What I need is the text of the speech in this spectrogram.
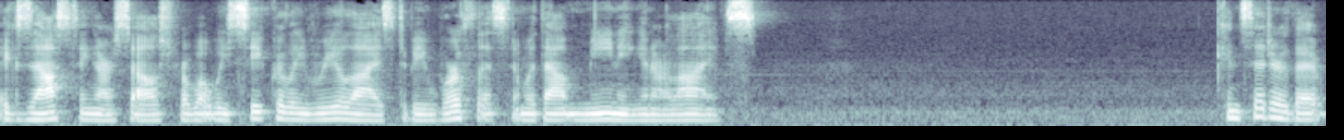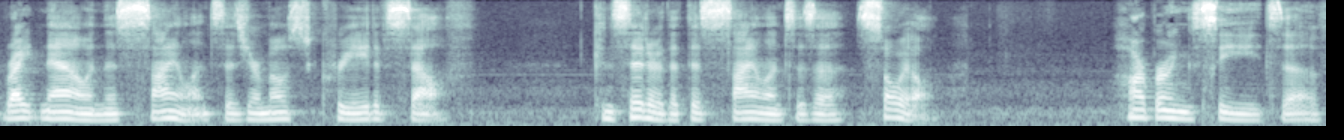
exhausting ourselves for what we secretly realize to be worthless and without meaning in our lives. Consider that right now in this silence is your most creative self. Consider that this silence is a soil, harboring seeds of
